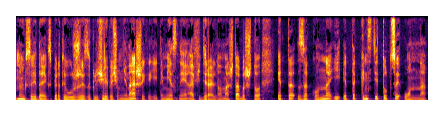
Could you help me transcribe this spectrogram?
Ну и, кстати, да, эксперты уже заключили, причем не наши какие-то местные, а федерального масштаба, что это законно и это конституционно.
